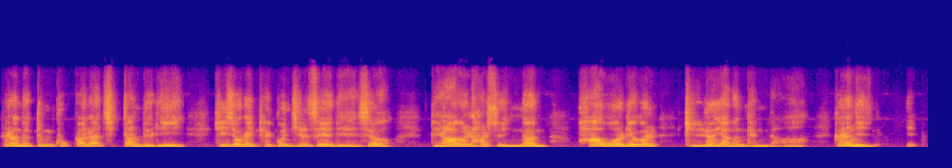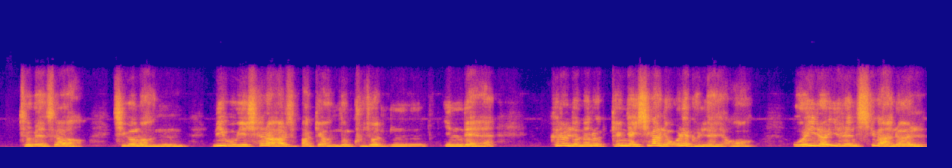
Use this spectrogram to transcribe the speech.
그런 어떤 국가나 집단들이 기존의 패권 질서에 대해서 대항을 할 수 있는 파워력을 길러야만 된다. 그런 점에서 지금은 미국이 쇠락할 수밖에 없는 구조인데 그러려면 굉장히 시간이 오래 걸려요. 오히려 이런 시간을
